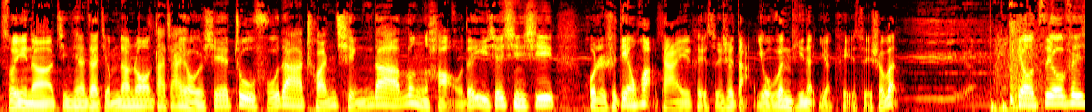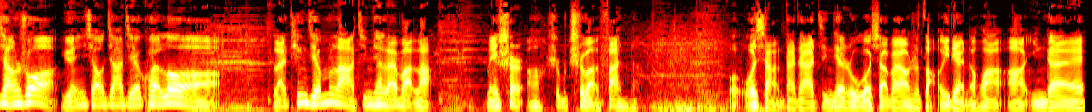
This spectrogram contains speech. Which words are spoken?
所以呢，今天在节目当中，大家有一些祝福的、传情的、问好的一些信息，或者是电话，大家也可以随时打。有问题呢，也可以随时问。有自由飞翔说元宵佳节快乐，来听节目啦！今天来晚了，没事儿啊，是不是吃晚饭呢？我我想大家今天如果下班要是早一点的话啊，应该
